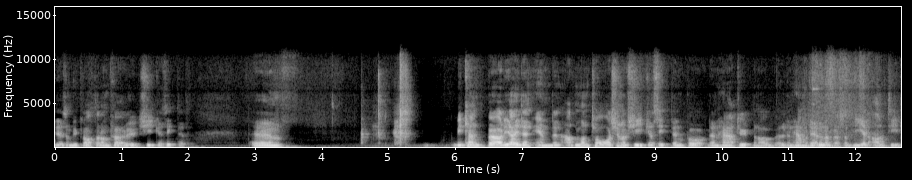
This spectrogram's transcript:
det som vi pratade om förut, kikarsiktet. Um, vi kan börja i den änden att montagen av kikarsikten på den här typen av, eller den här modellen av bröstet blir alltid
